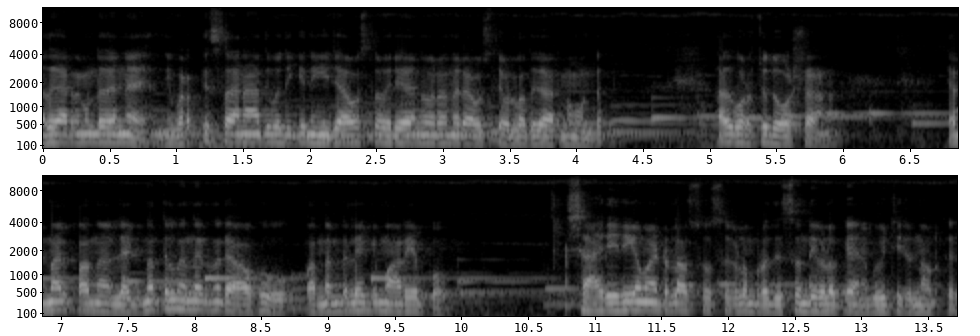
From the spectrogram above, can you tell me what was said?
അത് കാരണം കൊണ്ട് തന്നെ നിവർത്തി സ്ഥാനാധിപതിക്ക് നീചാവസ്ഥ വരിക എന്ന് പറയുന്ന ഒരവസ്ഥയുള്ളത് കാരണമുണ്ട് അത് കുറച്ച് ദോഷമാണ്. എന്നാൽ ലഗ്നത്തിൽ നിന്നിരുന്ന രാഹു പന്ത്രണ്ടിലേക്ക് മാറിയപ്പോൾ ശാരീരികമായിട്ടുള്ള അസ്വസ്ഥതകളും പ്രതിസന്ധികളൊക്കെ അനുഭവിച്ചിരുന്നവർക്ക്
